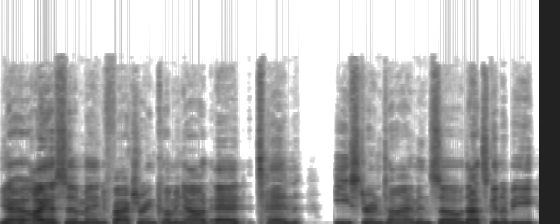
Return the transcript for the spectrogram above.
Yeah, ISM manufacturing coming out at 10 Eastern time, and so that's going to be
